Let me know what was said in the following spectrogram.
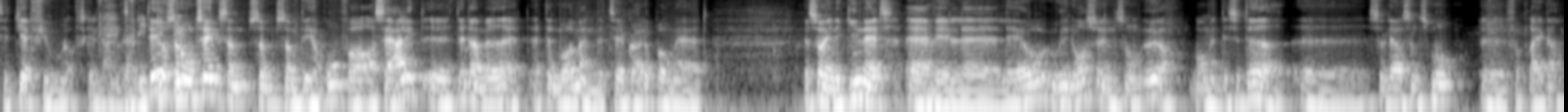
Til jetfuel og forskellige andre ting. Fordi det er jo sådan nogle ting, som, som, som vi har brug for, og særligt uh, det der med, at, at den måde, man vil til at gøre det på med, at jeg så Energinet Ja. vil uh, lave ude i Nordsøen sådan nogle øer, hvor man decideret uh, så laver sådan små uh, fabrikker,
